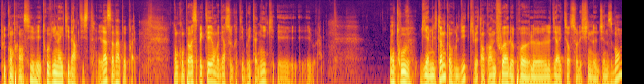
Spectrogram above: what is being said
plus compréhensive et ils trouvent United Artists. Et là ça va à peu près. Donc on peut respecter, on va dire, ce côté britannique et, voilà. On trouve Guy Hamilton, comme vous le dites, qui va être encore une fois le, directeur sur les films de James Bond,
